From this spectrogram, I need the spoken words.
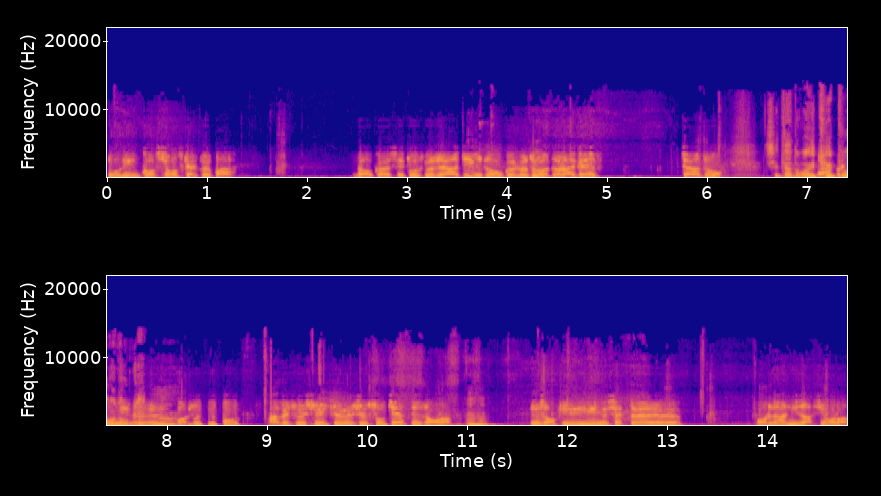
donner une conscience quelque part. Donc euh, c'est tout ce que j'ai à dire. Donc le droit de la grève, c'est un droit. C'est un droit et tu es pour, donc. Euh, Mm. Moi, je suis pour. Avec, je suis, je, je soutiens ces gens-là. Mhm. Les gens qui, cette euh, organisation-là.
